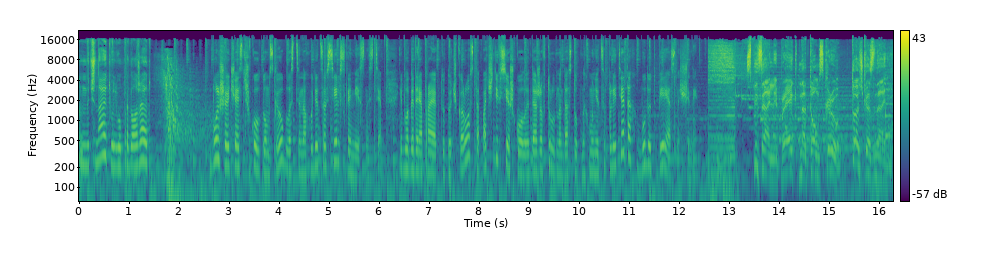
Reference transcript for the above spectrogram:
начинают либо продолжают. Большая часть школ Томской области находится в сельской местности. И благодаря проекту «Точка роста» почти все школы, даже в труднодоступных муниципалитетах, будут переоснащены. Специальный проект на Томскру. Точка знаний.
